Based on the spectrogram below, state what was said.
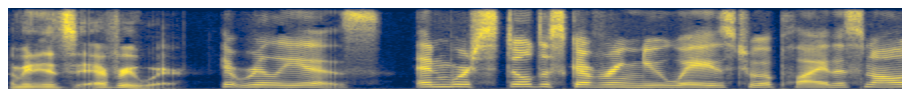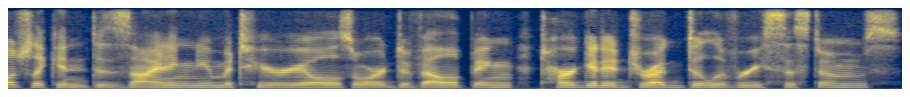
I mean, it's everywhere. It really is. And we're still discovering new ways to apply this knowledge, like in designing new materials or developing targeted drug delivery systems.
